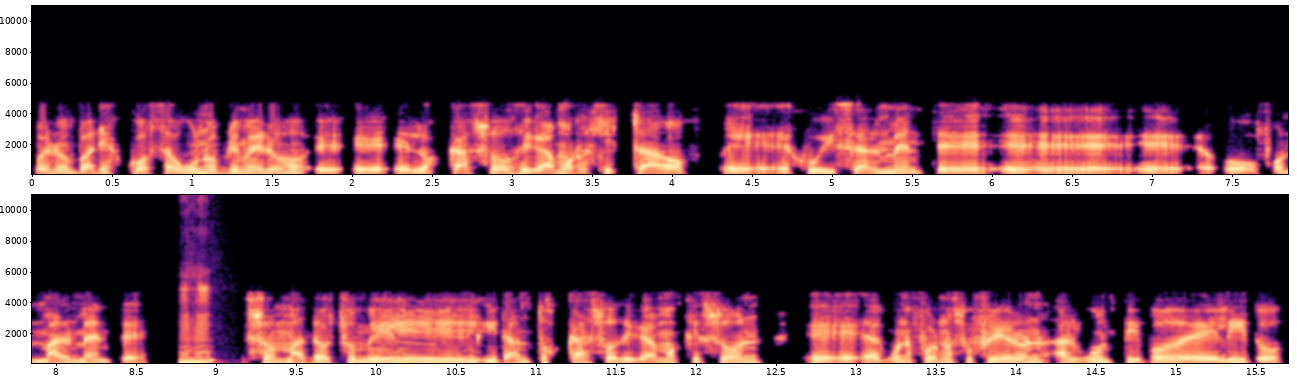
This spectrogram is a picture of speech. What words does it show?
Bueno, varias cosas. Uno, primero, eh, eh, en los casos, digamos, registrados judicialmente o formalmente, son más de ocho mil y tantos casos, digamos, que son eh, eh, de alguna forma sufrieron algún tipo de delito,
